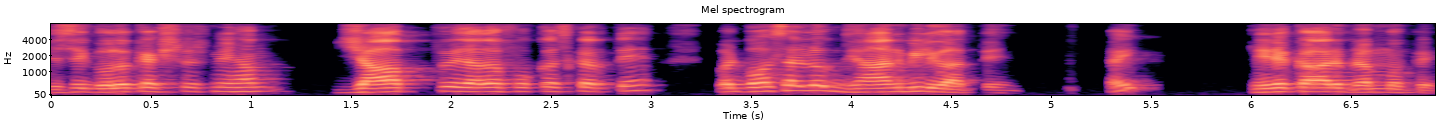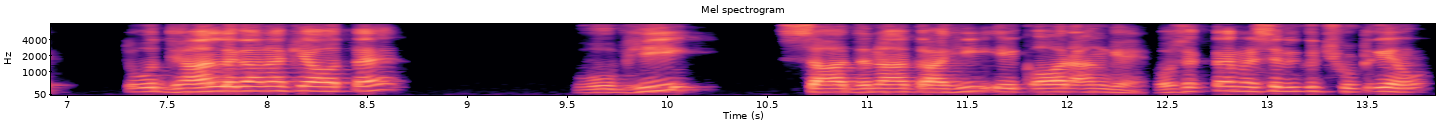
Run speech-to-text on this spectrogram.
जैसे गोलोक एक्सप्रेस में हम जाप पे ज़्यादा फोकस करते हैं बट बहुत सारे लोग ध्यान भी लगाते हैं राइट निरकार ब्रह्म पे। तो वो ध्यान लगाना क्या होता है? वो भी साधना का ही एक और अंग है। हो सकता है मेरे से भी कुछ छूट गए हो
